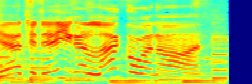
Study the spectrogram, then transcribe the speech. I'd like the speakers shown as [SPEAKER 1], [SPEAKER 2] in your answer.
[SPEAKER 1] yeah, today you got a lot going on.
